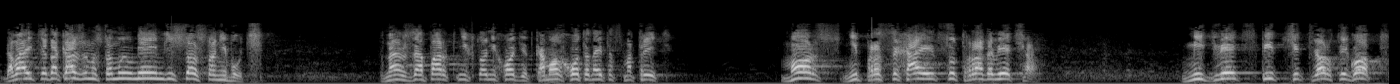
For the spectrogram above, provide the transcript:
Давайте докажем, что мы умеем еще что-нибудь. В наш зоопарк никто не ходит. Кому охота на это смотреть? Морж не просыхает с утра до вечера. Медведь спит четвертый год.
